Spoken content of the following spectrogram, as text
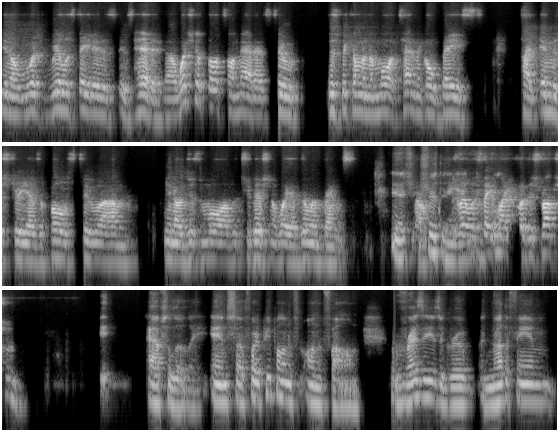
you know what real estate is is headed. Uh, what's your thoughts on that as to just becoming a more technical based type industry as opposed to um, you know just more of a traditional way of doing things? Yeah, sure, sure thing. Real estate right for disruption. absolutely. And so for the people on on the phone, Rezi is a group. Another fam,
